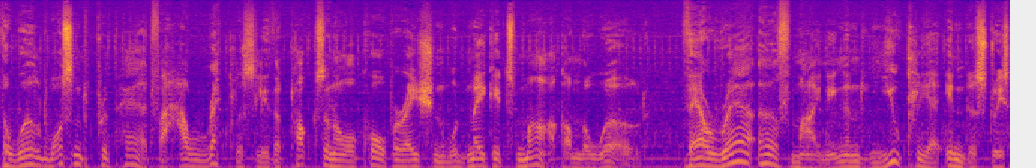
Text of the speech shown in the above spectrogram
the world wasn't prepared for how recklessly the Toxanol Corporation would make its mark on the world. Their rare earth mining and nuclear industries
